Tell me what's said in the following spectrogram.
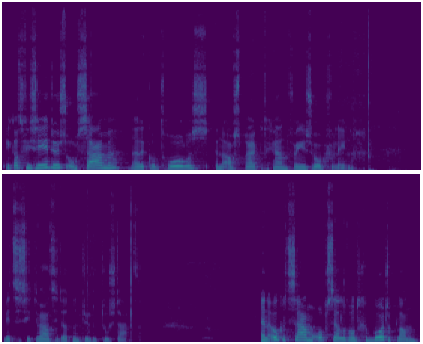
Ik adviseer dus om samen naar de controles en afspraken te gaan van je zorgverlener, mits de situatie dat natuurlijk toestaat. En ook het samen opstellen van het geboorteplan.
